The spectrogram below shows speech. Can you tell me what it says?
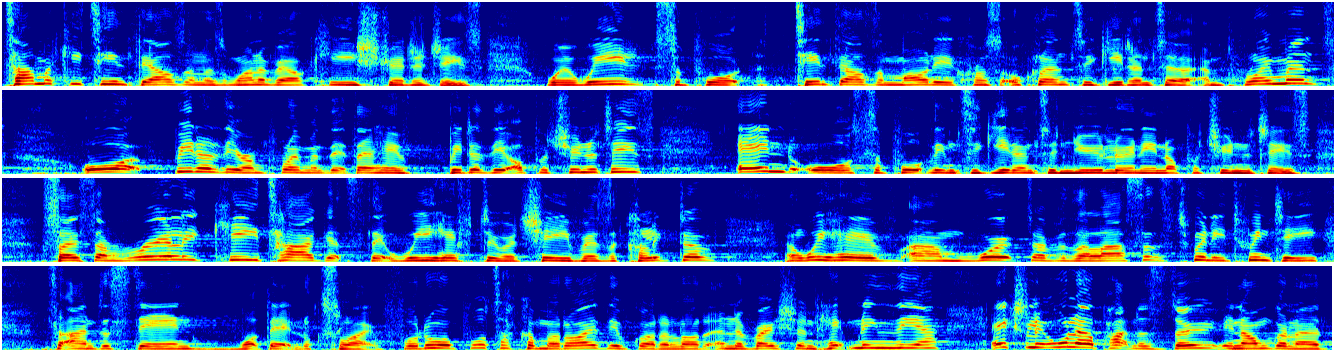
Tamaki 10,000 is one of our key strategies where we support 10,000 Māori across Auckland to get into employment or better their employment that they have, better their opportunities and or support them to get into new learning opportunities. So some really key targets that we have to achieve as a collective and we have um, worked over the last, since 2020, to understand what that looks like. For Rua Pōtaka Marae, they've got a lot of innovation happening there. Actually, all our partners do, and I'm going to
